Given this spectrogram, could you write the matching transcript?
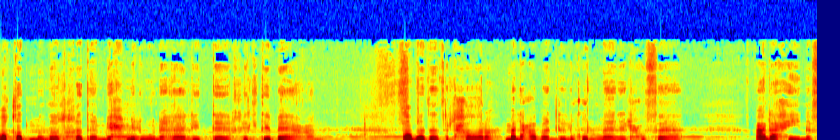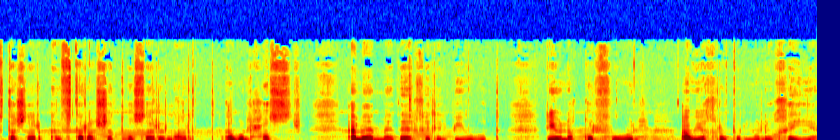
وقد مضى الخدم يحملونها للداخل تباعا وبدت الحارة ملعبا للغلمان الحفاة. على حين افتشر افترشت أسر الأرض أو الحصر أمام مداخل البيوت لينقوا الفول أو يخرطوا الملوخية.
